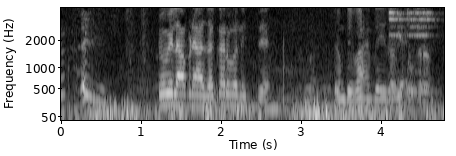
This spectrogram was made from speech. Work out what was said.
ટુ વ્હીલ આપણે આજ અકારવાની જ છે. તમે બે વાહ બે છોકરા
